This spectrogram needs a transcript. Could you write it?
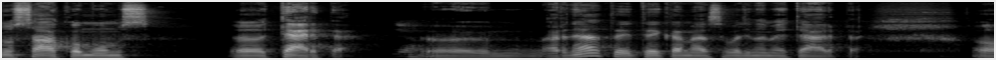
nusako mums uh, terpę. Uh, ar ne? Tai tai, ką mes vadiname terpę. O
